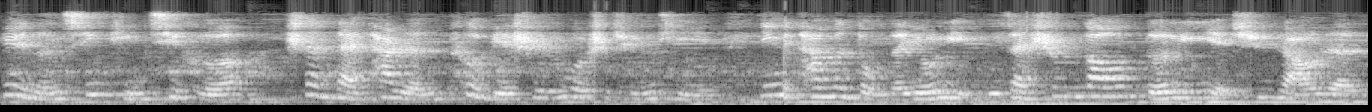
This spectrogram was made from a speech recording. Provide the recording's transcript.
越能心平气和，善待他人，特别是弱势群体，因为他们懂得有理不在声高，得理也需饶人。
